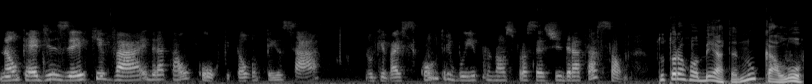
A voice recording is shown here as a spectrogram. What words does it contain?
Não quer dizer que vai hidratar o corpo. Então pensar no que vai contribuir para o nosso processo de hidratação. Doutora Roberta, no calor,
